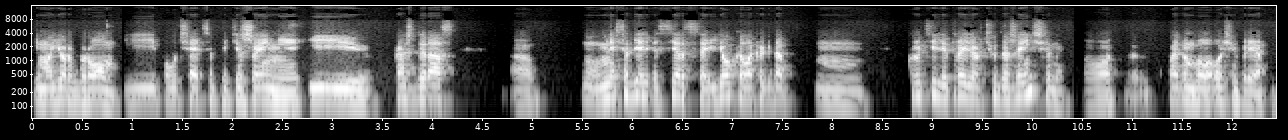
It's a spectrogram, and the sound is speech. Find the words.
и «Майор Гром», и, получается, «Притяжение», и каждый раз... Э, ну, у меня сердце, сердце ёкало, когда м, крутили трейлер «Чудо-женщины», вот, поэтому было очень приятно.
